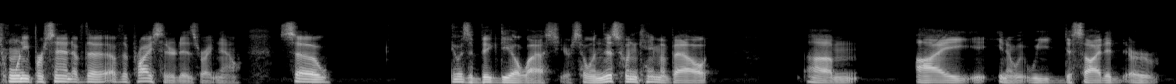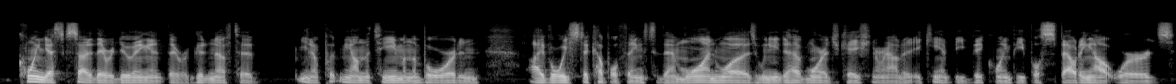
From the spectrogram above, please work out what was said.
20% of the of the price that it is right now. So it was a big deal last year. So when this one came about, um, I, you know, we decided, or CoinDesk decided they were doing it. They were good enough to, you know, put me on the team on the board, and I voiced a couple things to them. One was we need to have more education around it. It can't be Bitcoin people spouting out words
